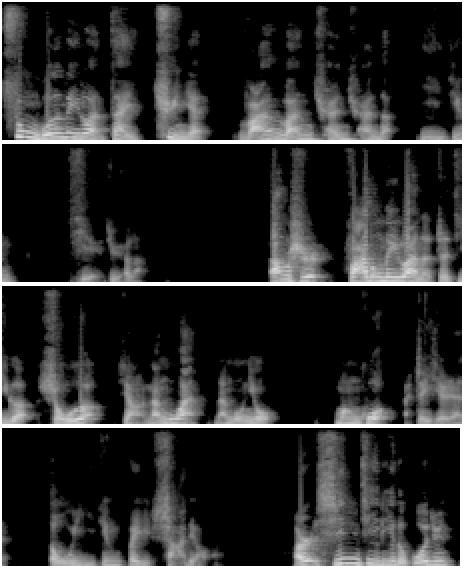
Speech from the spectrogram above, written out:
宋国的内乱在去年完完全全的已经。解决了。当时发动内乱的这几个首恶，像南宫万、南宫牛、猛霍这些人，都已经被杀掉了。而新继立的国君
